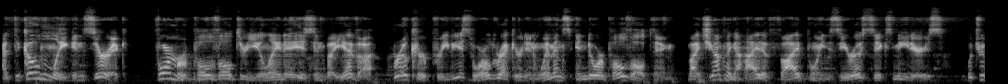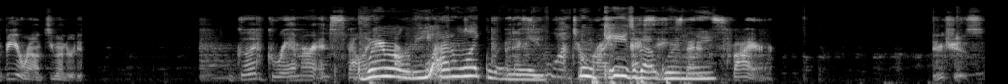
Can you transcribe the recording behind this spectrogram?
At the Golden League in Zurich, former pole vaulter Yelena Isinbayeva broke her previous world record in women's indoor pole vaulting by jumping a height of 5.06 meters, which would be around 200. Good grammar and spelling. Grammarly? I don't like But if Grammarly. you want to Who write cares about essays that Grammarly? inspire, inches.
